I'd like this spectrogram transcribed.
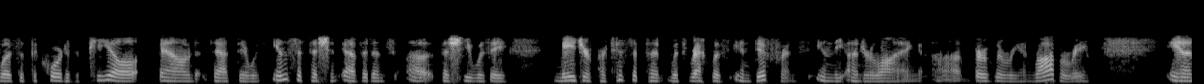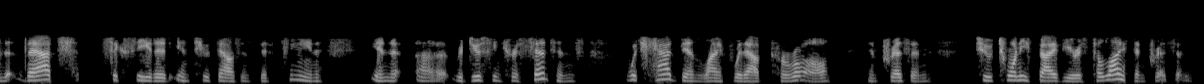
was that the Court of Appeal found that there was insufficient evidence uh, that she was a major participant with reckless indifference in the underlying uh, burglary and robbery. And that succeeded in 2015 in uh, reducing her sentence, which had been life without parole in prison, to 25 years to life in prison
